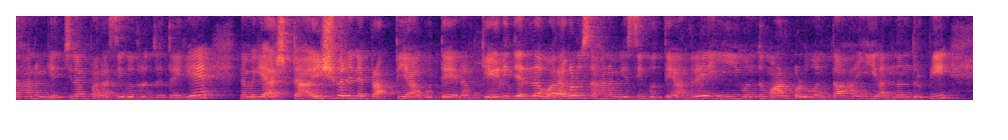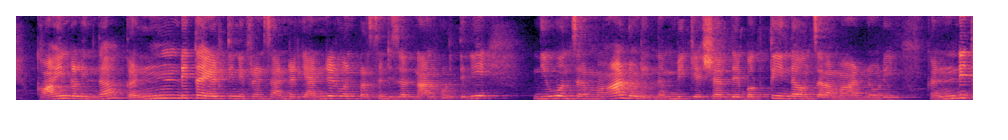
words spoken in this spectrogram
ಸಹ ನಮಗೆ ಹೆಚ್ಚಿನ ಫಲ ಸಿಗೋದ್ರ ಜೊತೆಗೆ ನಮಗೆ ಅಷ್ಟ ಐಶ್ವರ್ಯನೇ ಪ್ರಾಪ್ತಿಯಾಗುತ್ತೆ. ನಾವು ಕೇಳಿದೆಲ್ಲ ವರಗಳು ಸಹ ನಮಗೆ ಸಿಗುತ್ತೆ. ಅಂದರೆ ಈ ಒಂದು ಮಾಡ್ಕೊಳ್ಳುವಂತಹ ಈ ಹನ್ನೊಂದು ರೂಪಾಯಿ ಕಾಯಿನ್ಗಳಿಂದ ಖಂಡಿತ ಹೇಳ್ತೀನಿ ಫ್ರೆಂಡ್ಸ್ ಹಂಡ್ರೆಡ್ಗೆ ಹಂಡ್ರೆಡ್ ಒನ್ ಪರ್ಸೆಂಟ್ ರಿಸಲ್ಟ್ ನಾನು ಕೊಡ್ತೀನಿ. ನೀವು ಒಂದ್ಸಲ ಮಾಡಿ ನೋಡಿ ನಂಬಿಕೆ, ಶ್ರದ್ಧೆ, ಭಕ್ತಿಯಿಂದ ಒಂದ್ಸಲ ಮಾಡಿ ನೋಡಿ ಖಂಡಿತ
